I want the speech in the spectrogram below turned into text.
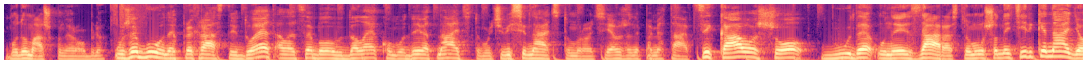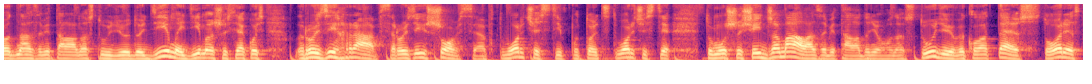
бо домашку не роблю. Уже був у них прекрасний дует, але це було в далекому 19-му чи 18-му році, я вже не пам'ятаю. Цікаво, що буде у них зараз, тому що не тільки Надя одна завітала на студію до Діми, Діма щось якось розігрався, розійшовся в творчості, в потоці творчості, тому що ще й Джамала завітала до нього на студію, виклала теж сторіс.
